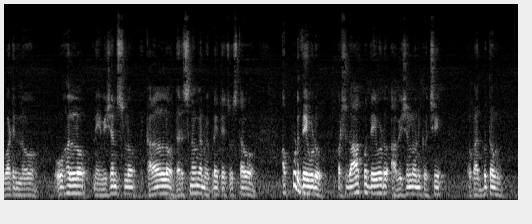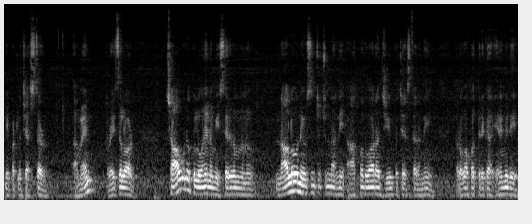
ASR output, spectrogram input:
వాటిని నువ్వు ఊహల్లో నీ విజన్స్లో కళలలో దర్శనంగా నువ్వు ఎప్పుడైతే చూస్తావో అప్పుడు దేవుడు పరిశుధాత్మ దేవుడు ఆ విజన్లోనికి వచ్చి ఒక అద్భుతం నీ పట్ల చేస్తాడు. ఆమెన్. ప్రైజ్ ద లాడ్ చావునకు లోనైన మీ శరీరమును నాలో నివసించుచున్న నీ ఆత్మ ద్వారా జీవింపచేస్తారని రోమపత్రిక ఎనిమిది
